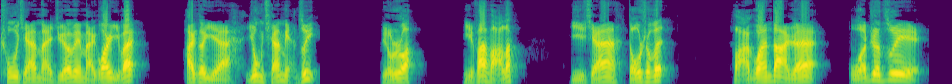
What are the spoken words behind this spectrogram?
出钱买爵位、买官以外，还可以用钱免罪，比如说。你犯法了，以前都是问法官大人，我这罪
